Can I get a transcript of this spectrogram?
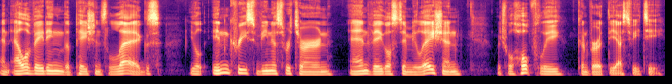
and elevating the patient's legs, you'll increase venous return and vagal stimulation, which will hopefully convert the SVT.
